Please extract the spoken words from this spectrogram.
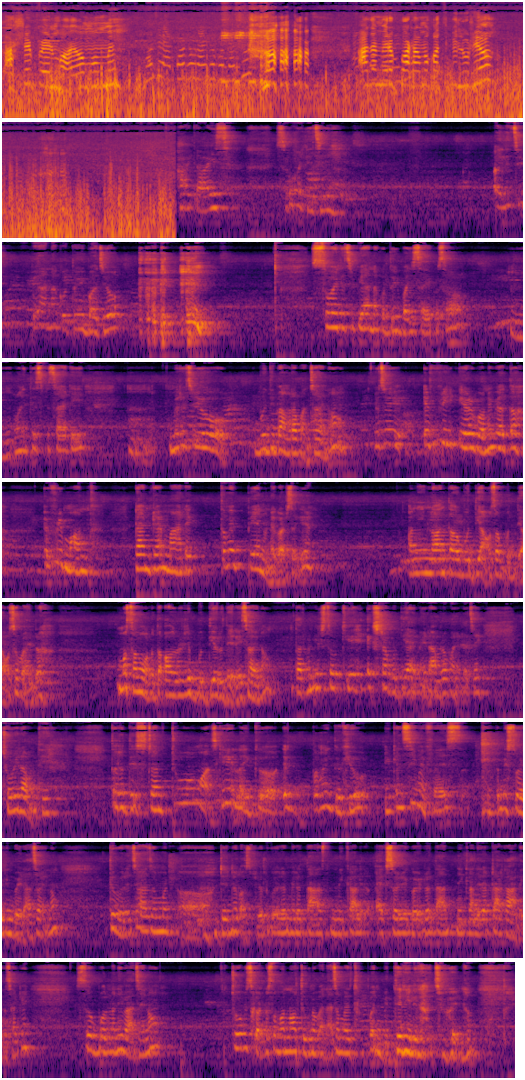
लास्टै पेन भयो मम्मी आज मेरो पठाउमा कति बिल उठ्यो? अहिले चाहिँ बिहानको दुई बज्यो। सो अहिले चाहिँ बिहानको दुई बजिसकेको छ। अनि त्यस पछाडि मेरो चाहिँ यो बुद्धि बाङ्रा भन्छ होइन? यो चाहिँ एभ्री इयर भनौँ या त। एभ्री मन्थ टाइम टाइममा आएर एकदमै पेन हुने गर्छ कि? अनि न त बुद्धि आउँछ बुद्धि आउँछ भनेर मसँग हुनु त अलरेडी बुद्धिहरू धेरै छ होइन? तर पनि यस्तो के एक्स्ट्रा बुद्धि आयो भने राम्रो भनेर चाहिँ छोडिरह हुन्थेँ। तर दिस टाइम टु मच के? लाइक एकदमै दुख्यो। You can see my face एकदमै स्वेलिङ भइरहेको छ होइन। त्यो भएर चाहिँ आज म डेन्टल हस्पिटल गएर मेरो दाँत निकालेर एक्सरे गरेर दाँत निकालेर टाका हालेको छ कि। सो बोल्न नै भएको छैन। चौबिस घन्टासम्म नथुक्नु भनेर चाहिँ मैले थुक पनि भित्रै निलिरहेको छु होइन।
